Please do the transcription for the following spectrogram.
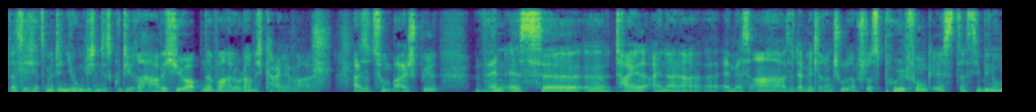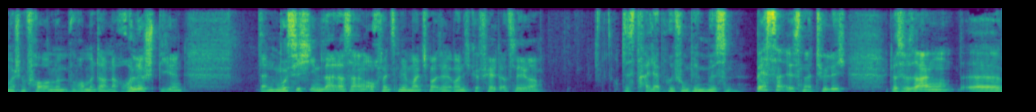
dass ich jetzt mit den Jugendlichen diskutiere, habe ich überhaupt eine Wahl oder habe ich keine Wahl? Also zum Beispiel, wenn es äh, äh, Teil einer äh, MSA, also der mittleren Schulabschlussprüfung ist, dass die binomischen Formeln, Formeln da eine Rolle spielen, dann muss ich Ihnen leider sagen, auch wenn es mir manchmal selber nicht gefällt als Lehrer, das ist Teil der Prüfung, wir müssen. Besser ist natürlich, dass wir sagen, äh,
